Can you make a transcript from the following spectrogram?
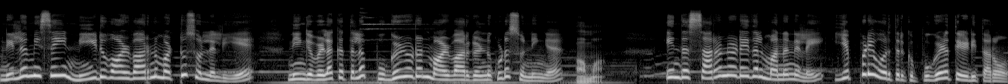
நிலமிசை நீடு வாழ்வார்னு மட்டும் சொல்லலையே நீங்க விளக்கத்துல புகழுடன் வாழ்வார்கள்னு கூட சொன்னீங்க. ஆமா. இந்த சரணடைதல் மனநிலை எப்படி ஒருத்தருக்கு புகழ தேடி தரும்?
